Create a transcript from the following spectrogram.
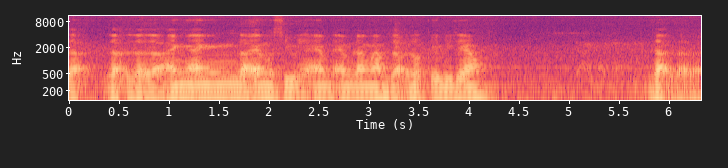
Dạ dạ dạ dạ anh anh đợi em một xíu nhé em em đang làm dở nốt cái video. Dạ dạ dạ.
